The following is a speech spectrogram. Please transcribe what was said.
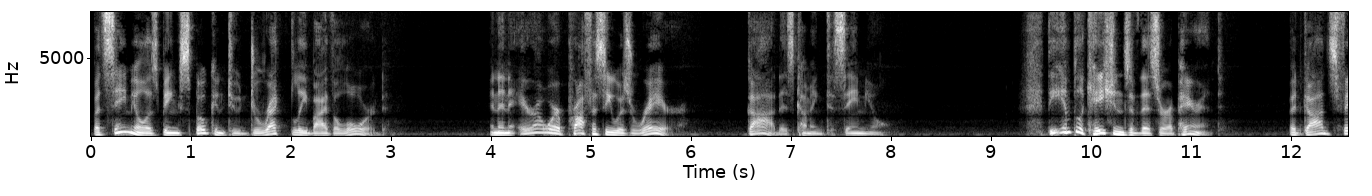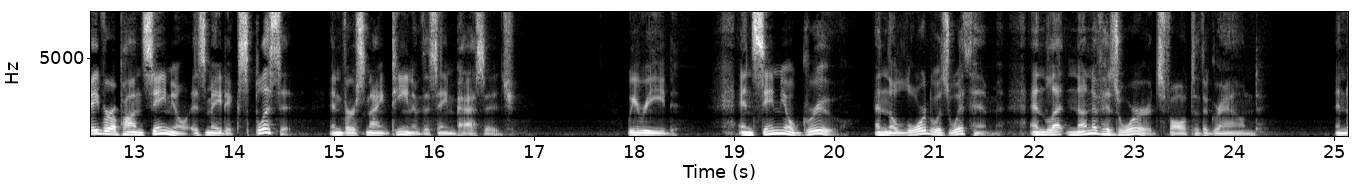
but Samuel is being spoken to directly by the Lord. In an era where prophecy was rare, God is coming to Samuel. The implications of this are apparent, but God's favor upon Samuel is made explicit in verse 19 of the same passage. We read, And Samuel grew, and the Lord was with him, and let none of his words fall to the ground. And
